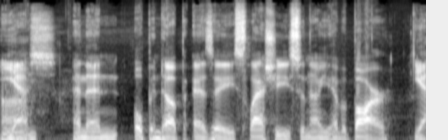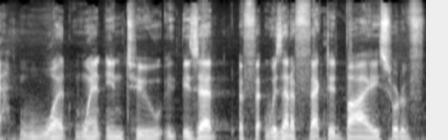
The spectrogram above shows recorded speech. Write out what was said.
Um, Yes. And then opened up as a slashie, so now you have a bar. Yeah. What went into is that was that affected by sort of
